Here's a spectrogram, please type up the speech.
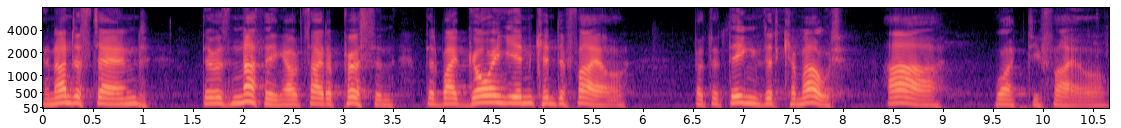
and understand there is nothing outside a person that by going in can defile, but the things that come out are what defile.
